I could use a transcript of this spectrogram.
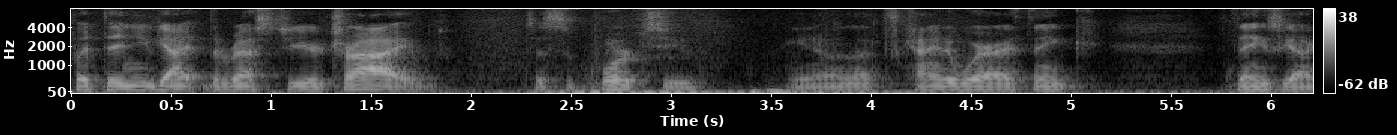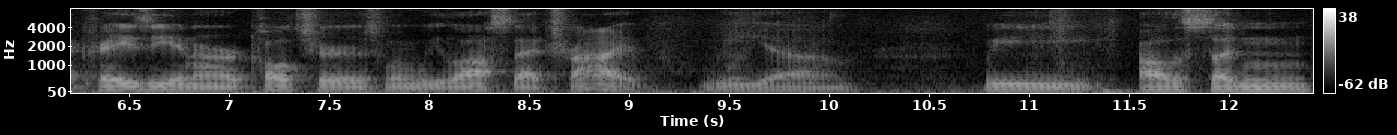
but then you got the rest of your tribe to support you. You know, that's kind of where I think things got crazy in our culture is when we lost that tribe. We um, we all of a sudden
